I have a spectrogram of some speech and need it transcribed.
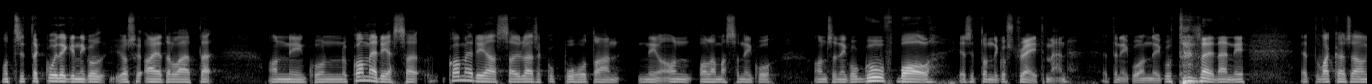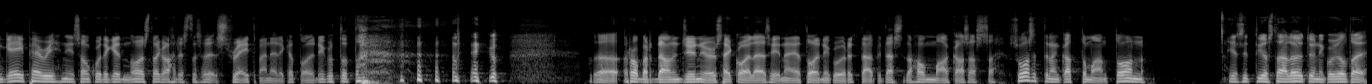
mutta sitten kuitenkin niinku, jos ajatellaan, että on niin kuin komediassa, komediassa yleensä kun puhutaan, niin on olemassa niinku, on se niinku goofball ja sitten on niinku straight man. Että niinku on niinku tällainen, niin että vaikka se on gay Perry, niin se on kuitenkin noista kahdesta se straight man, eli toi niinku tota, niinku, Robert Downey Jr. sekoilee siinä ja toi niinku yrittää pitää sitä hommaa kasassa. Suosittelen katsomaan ton. Ja sitten jos tää löytyy niinku joltain,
